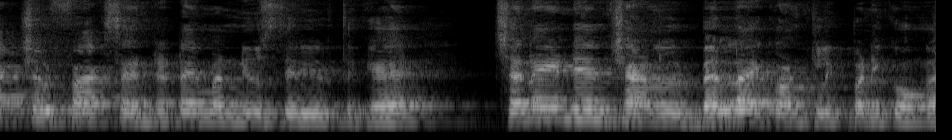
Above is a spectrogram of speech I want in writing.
actual facts entertainment news தெரியறதுக்கு Chennai Indian channel bell icon click பண்ணிக்கோங்க.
